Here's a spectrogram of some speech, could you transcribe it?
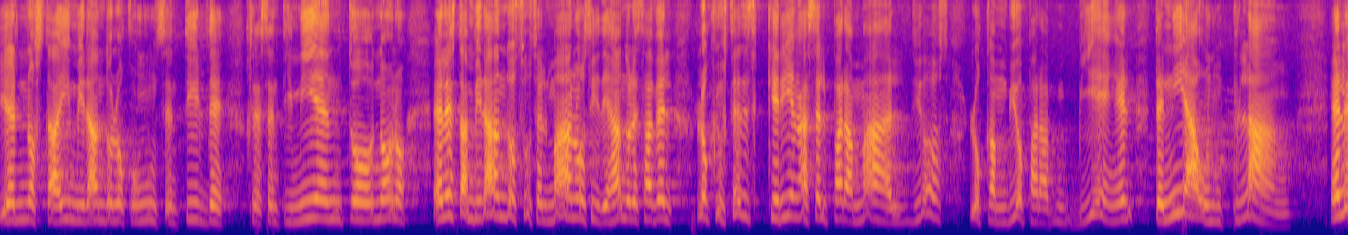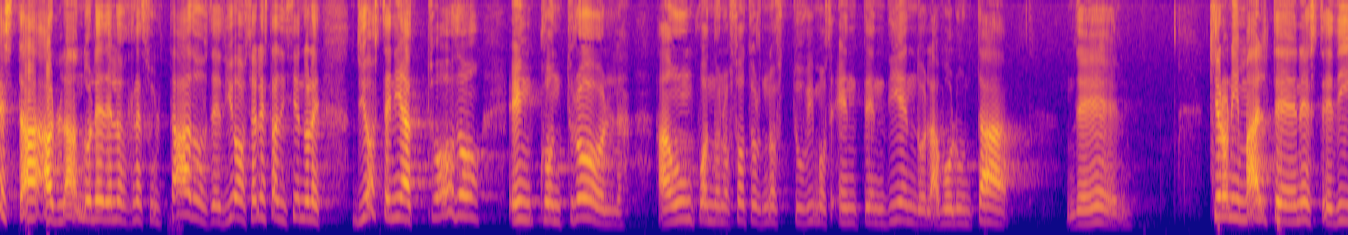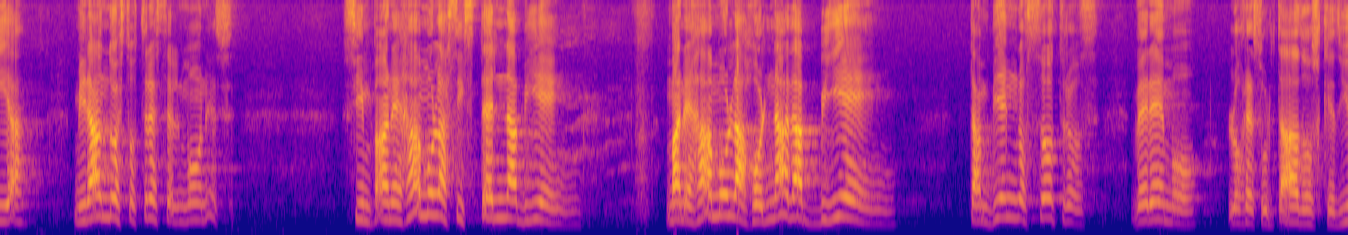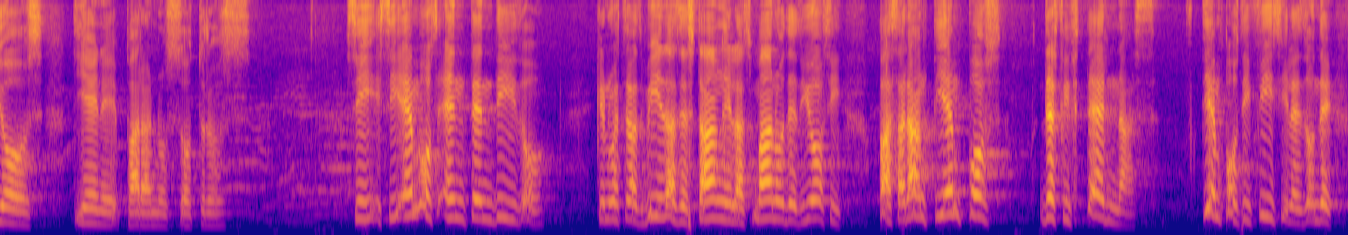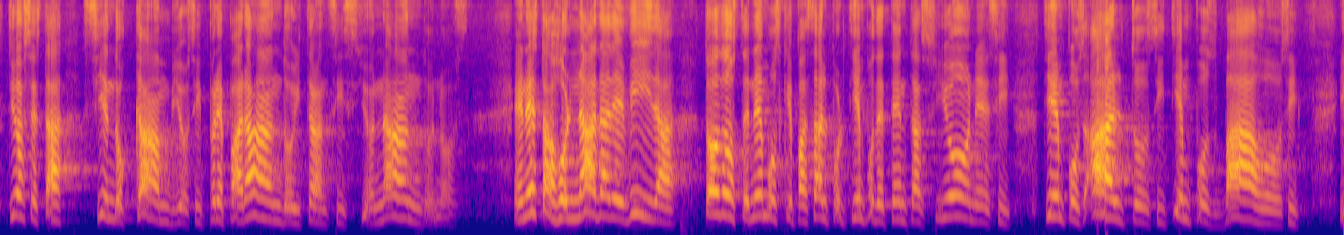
y él no está ahí mirándolo con un sentir de resentimiento, no, no, él está mirando a sus hermanos y dejándoles saber lo que ustedes querían hacer para mal, Dios lo cambió para bien, él tenía un plan. Él está hablándole de los resultados de Dios. Él está diciéndole, Dios tenía todo en control aun cuando nosotros no estuvimos entendiendo la voluntad de Él. Quiero animarte en este día, mirando estos tres sermones, si manejamos la cisterna bien, manejamos la jornada bien, también nosotros veremos los resultados que Dios tiene para nosotros. Si, si hemos entendido que nuestras vidas están en las manos de Dios y pasarán tiempos de cisternas, tiempos difíciles donde Dios está haciendo cambios y preparando y transicionándonos. En esta jornada de vida todos tenemos que pasar por tiempos de tentaciones y tiempos altos y tiempos bajos y,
